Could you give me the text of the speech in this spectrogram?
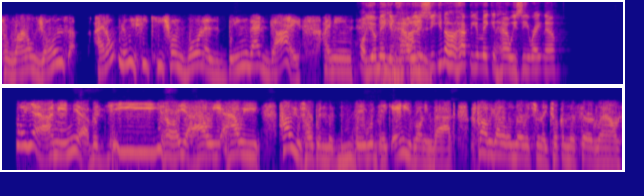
to Ronald Jones. I don't really see Ke'Shawn Vaughn as being that guy. I mean, oh, you're making Howie Z. You know how happy you're making Howie Z right now. Well, yeah, I mean, yeah, but he, you know, yeah, Howie, Howie, Howie was hoping that they wouldn't take any running back. Probably got a little nervous when they took him in the third round.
